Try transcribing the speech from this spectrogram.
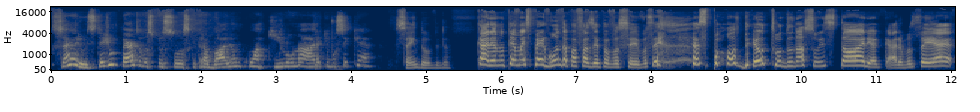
Sério, estejam perto das pessoas que trabalham com aquilo ou na área que você quer. Sem dúvida. Cara, eu não tenho mais pergunta para fazer para você. Você respondeu tudo na sua história, cara. Você é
